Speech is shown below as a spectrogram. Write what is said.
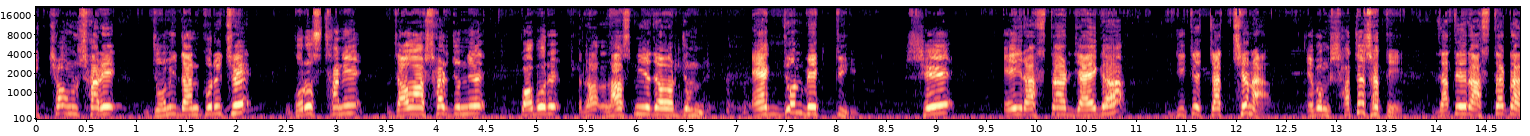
ইচ্ছা অনুসারে জমি দান করেছে গোরস্থানে যাওয়া আসার জন্যে, কবরে লাশ নিয়ে যাওয়ার জন্য। একজন ব্যক্তি সে এই রাস্তার জায়গা দিতে চাচ্ছে না এবং সাথে সাথে যাতে রাস্তাটা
